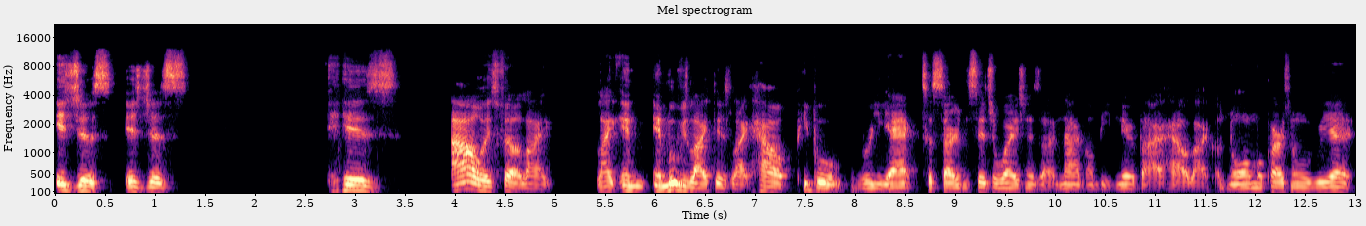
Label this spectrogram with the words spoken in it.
it's just, it's just his. I always felt like like in, in movies like this, like how people react to certain situations are not going to be nearby how like a normal person would react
